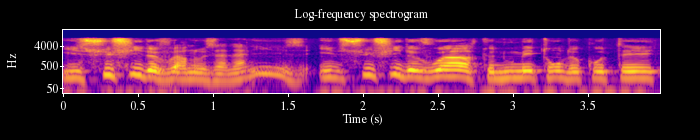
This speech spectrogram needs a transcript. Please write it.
il suffit de voir nos analyses, il suffit de voir que nous mettons de côté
